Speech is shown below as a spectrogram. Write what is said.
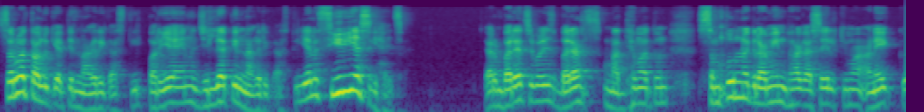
सर्व तालुक्यातील नागरिक असतील पर्यायानं जिल्ह्यातील नागरिक असतील याला सिरियस घ्यायचं. कारण बऱ्याच वेळेस बऱ्याच माध्यमातून संपूर्ण ग्रामीण भाग असेल किंवा अनेक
